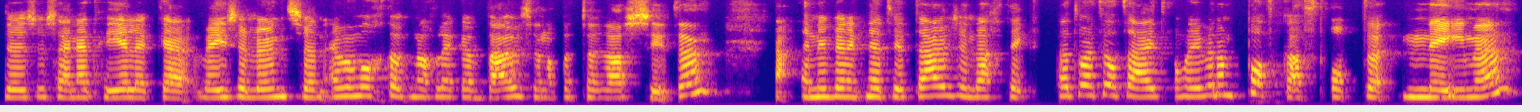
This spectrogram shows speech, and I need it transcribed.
Dus we zijn net heerlijk uh, wezen lunchen. En we mochten ook nog lekker buiten op het terras zitten. Nou, en nu ben ik net weer thuis en dacht ik, het wordt wel tijd om even een podcast op te nemen.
